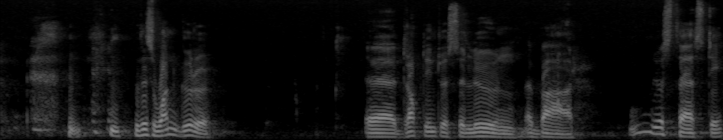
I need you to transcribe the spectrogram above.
this one guru uh, dropped into a saloon, a bar. He was thirsty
